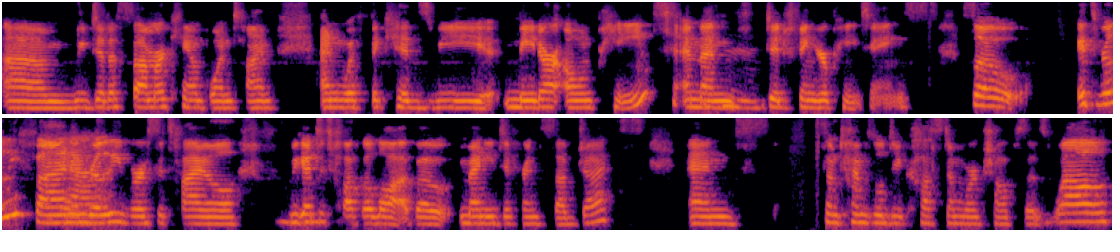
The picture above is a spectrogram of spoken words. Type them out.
um, we did a summer camp one time, and with the kids, we made our own paint and then mm-hmm. did finger paintings. So it's really fun yeah. and really versatile. We get to mm-hmm. talk a lot about many different subjects, and sometimes we'll do custom workshops as well,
